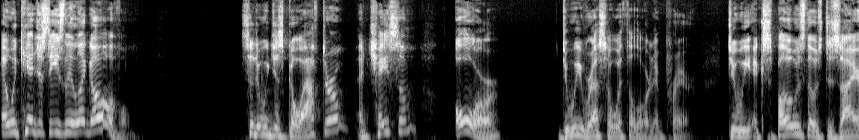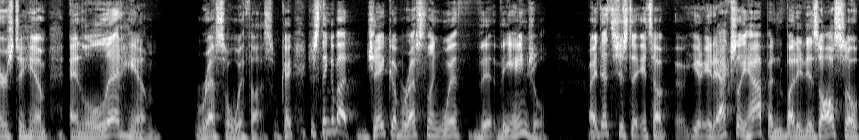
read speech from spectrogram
And we can't just easily let go of them. So do we just go after them and chase them? Or do we wrestle with the Lord in prayer? Do we expose those desires to Him and let Him wrestle with us. Okay. Just think about Jacob wrestling with the, the angel. Right? That's just a, it's a, it actually happened, but it is also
